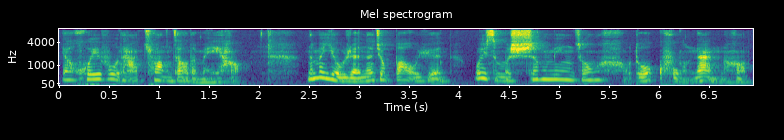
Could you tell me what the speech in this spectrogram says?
要恢复他创造的美好。那么有人呢就抱怨，为什么生命中好多苦难呢？哈，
